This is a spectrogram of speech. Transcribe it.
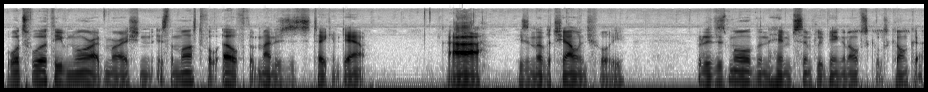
But what's worth even more admiration is the masterful elf that manages to take him down. Ah, he's another challenge for you. But it is more than him simply being an obstacle to conquer.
